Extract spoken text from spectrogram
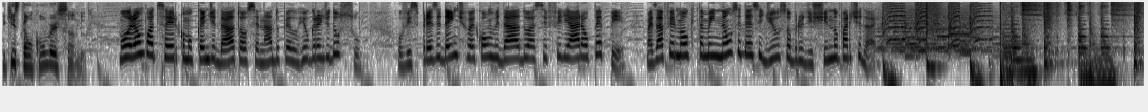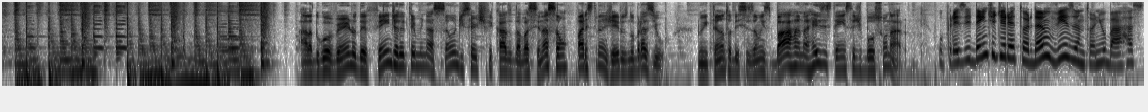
e que estão conversando. Mourão pode sair como candidato ao Senado pelo Rio Grande do Sul. O vice-presidente foi convidado a se filiar ao PP, mas afirmou que também não se decidiu sobre o destino partidário. Ala do governo defende a determinação de certificado da vacinação para estrangeiros no Brasil. No entanto, a decisão esbarra na resistência de Bolsonaro. O presidente e diretor da Anvisa, Antônio, Barras,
